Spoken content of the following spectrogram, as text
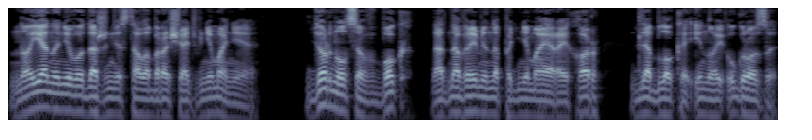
но я на него даже не стал обращать внимания. Дернулся в бок, одновременно поднимая Райхор для блока иной угрозы.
